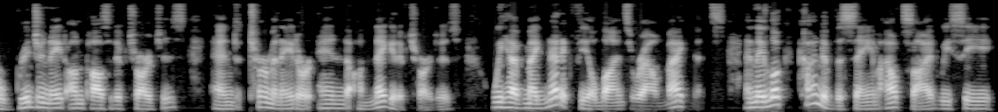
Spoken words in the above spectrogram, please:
originate on positive charges and terminate or end on negative charges, we have magnetic field lines around magnets. And they look kind of the same outside. We see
